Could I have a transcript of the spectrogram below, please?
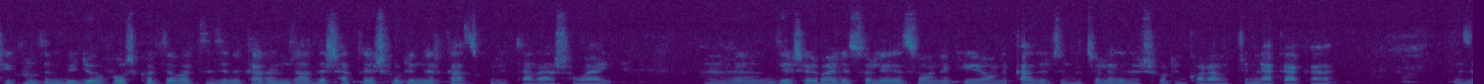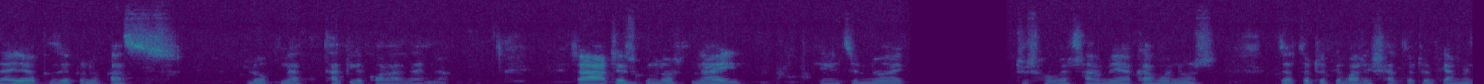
ঠিক মতন ভিডিও পোস্ট করতে পারতেছি না, কারণ যাদের সাথে শুটিংয়ের কাজ করি, তারা সবাই দেশের বাইরে চলে গেছে অনেকে অনেক কাজের জন্য চলে গেছে শুটিং করা হচ্ছে না, একা একা। যাই হোক, যে কোনো কাজ লোক না থাকলে করা যায় না। এটা আর্টিস্টগুলো নাই, এই জন্য একটু সমস্যা, আমি একা মানুষ। যতটুকু পারি ততটুকু আমি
